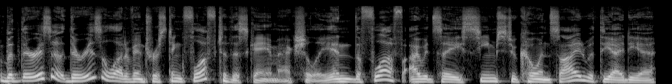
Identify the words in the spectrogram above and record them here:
But there is a there is a lot of interesting fluff to this game actually. And the fluff I would say seems to coincide with the idea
